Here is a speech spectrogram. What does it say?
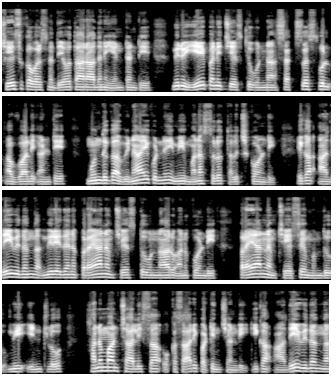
చేసుకోవలసిన దేవతారాధన ఏంటంటే మీరు ఏ పని చేస్తూ ఉన్నా సక్సెస్ఫుల్ అవ్వాలి అంటే ముందుగా వినాయకుడిని మీ మనస్సులో తలుచుకోండి. ఇక అదే విధంగా మీరు ఏదైనా ప్రయాణం చేస్తూ ఉన్నారు అనుకోండి ప్రయాణం చేసే ముందు మీ ఇంట్లో హనుమాన్ చాలీసా ఒకసారి పఠించండి. ఇక అదే విధంగా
